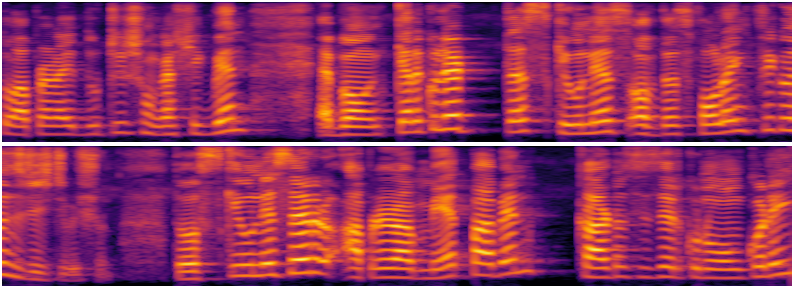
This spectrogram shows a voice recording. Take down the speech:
তো আপনারা এই দুটির সংখ্যা শিখবেন। এবং calculate the skewness of the following frequency distribution তো স্কিউনেসের আপনারা ম্যাথ পাবেন কার্টোসিসের কোনো অঙ্ক নেই।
